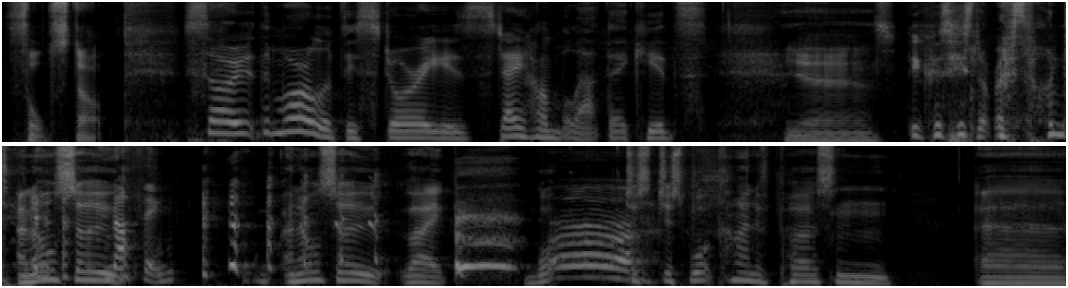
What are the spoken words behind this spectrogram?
Full stop. So the moral of this story is stay humble out there, kids, Yes. because he's not responding. And also- nothing. and also like what just just what kind of person uh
